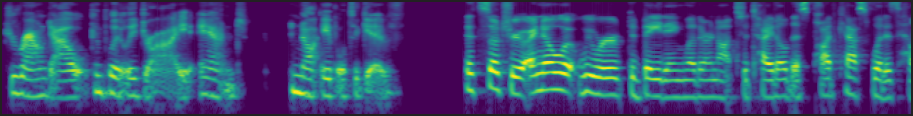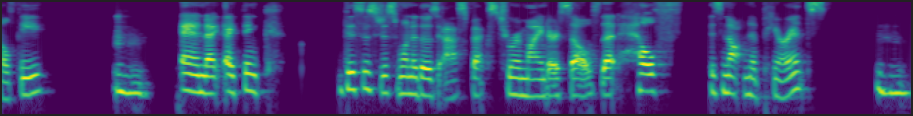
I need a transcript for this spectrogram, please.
drowned out completely dry and not able to give. It's so true. I know what we were debating whether or not to title this podcast what is healthy? Mm-hmm. and I, I think this is just one of those aspects to remind ourselves that health is not an appearance. Mm-hmm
